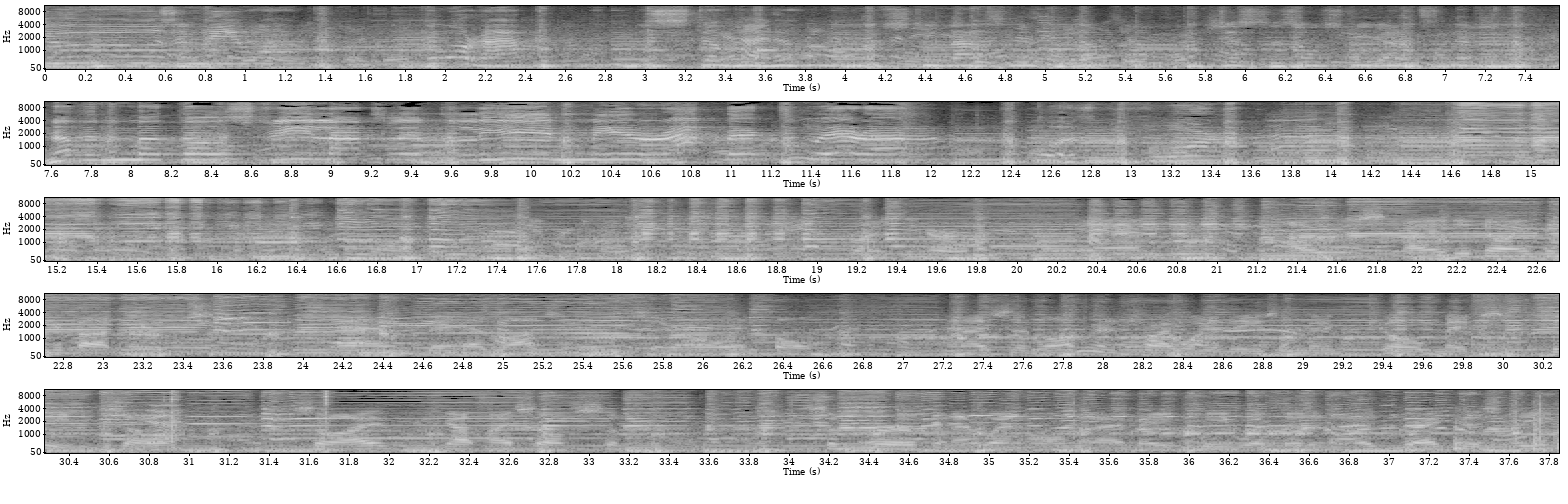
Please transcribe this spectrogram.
shoes and we the just old left nothing but those street lights left to lead me right back to where I was before I didn't know anything about herbs, and they had lots of herbs. They were all in bulk. Said, well, I'm going to try one of these. I'm going to go make some tea. So, so I got myself some some herb, and I went home and I made tea with it, and I drank this tea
